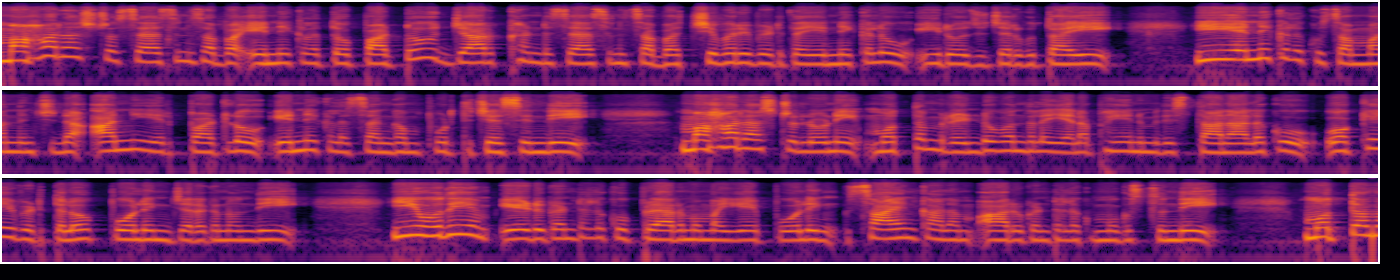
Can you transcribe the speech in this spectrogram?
మహారాష్ట శాసనసభ ఎన్నికలతో పాటు జార్ఖండ్ శాసనసభ చివరి విడత ఎన్నికలు ఈ రోజు జరుగుతాయి. ఈ ఎన్నికలకు సంబంధించిన అన్ని ఏర్పాట్లు ఎన్నికల సంఘం పూర్తి చేసింది. మహారాష్టలోని మొత్తం రెండు వందల ఎనభై ఎనిమిది స్థానాలకు ఒకే విడతలో పోలింగ్ జరగనుంది. ఈ ఉదయం ఏడు గంటలకు ప్రారంభమయ్యే పోలింగ్ సాయంకాలం ఆరు గంటలకు ముగుస్తుంది. మొత్తం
